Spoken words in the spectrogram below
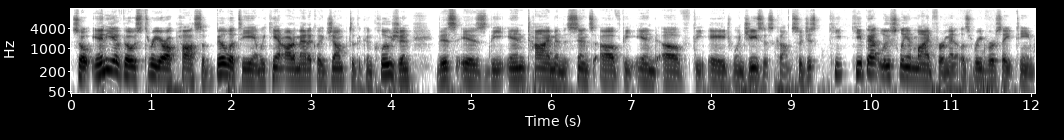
So, any of those three are a possibility, and we can't automatically jump to the conclusion this is the end time in the sense of the end of the age when Jesus comes. So, just keep, keep that loosely in mind for a minute. Let's read verse 18.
